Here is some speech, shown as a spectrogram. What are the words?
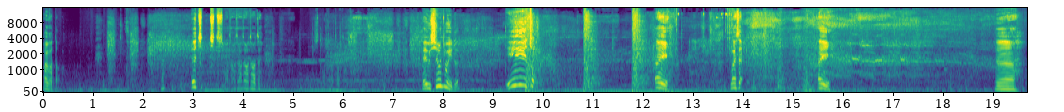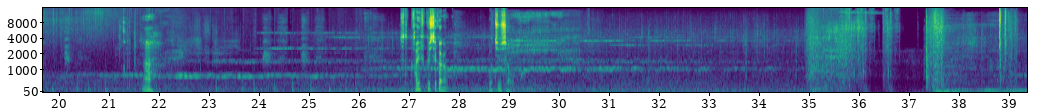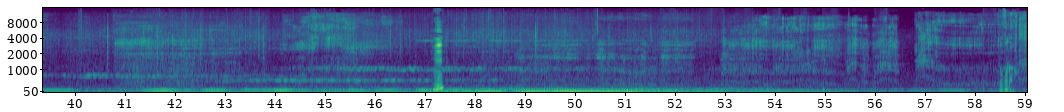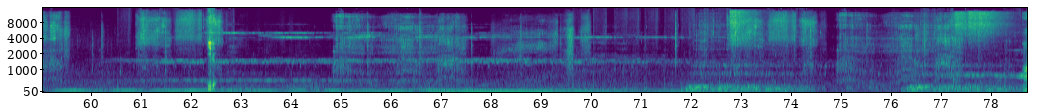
あよかった。え？えちょちょちょ待って待って待って待って。ちょっと待って待って待って。え後ろにもいる？ええー、ちょ。はい。ごめんなさい。はい。うんあちょっと回復してからお注射を。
